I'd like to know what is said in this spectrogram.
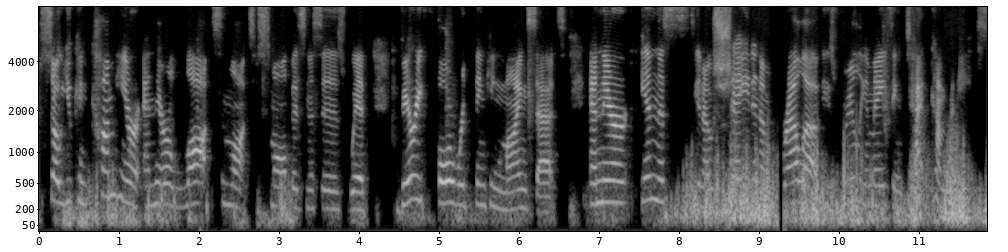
So you can come here and there are lots and lots of small businesses with very forward thinking mindsets. And they're in this, you know, shade and umbrella of these really amazing tech companies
